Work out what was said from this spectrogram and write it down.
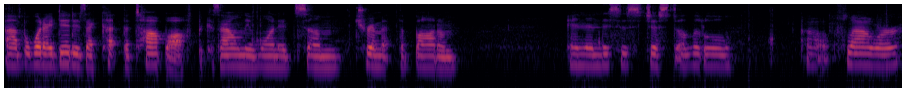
Uh, but what I did is I cut the top off because I only wanted some trim at the bottom. And then this is just a little uh, flower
